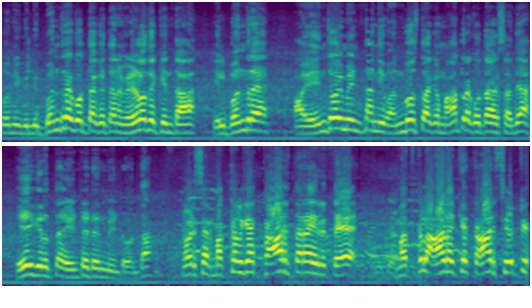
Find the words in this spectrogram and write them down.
ಸೊ ನೀವು ಇಲ್ಲಿ ಬಂದರೆ ಗೊತ್ತಾಗುತ್ತೆ. ನಾವು ಹೇಳೋದಕ್ಕಿಂತ ಇಲ್ಲಿ ಬಂದರೆ ಆ ಎಂಜಾಯ್ಮೆಂಟ್ನ ನೀವು ಅನುಭವಿಸಿದಾಗ ಮಾತ್ರ ಗೊತ್ತಾಗ ಸಾಧ್ಯ ಹೇಗಿರುತ್ತೆ ಎಂಟರ್ಟೈನ್ಮೆಂಟು ಅಂತ. ನೋಡಿ ಸರ್ ಮಕ್ಕಳಿಗೆ ಕಾರ್ ತರ ಇರುತ್ತೆ. ಮಕ್ಕಳು ಆಡಕ್ಕೆ ಕಾರ್ ಸೇಫ್ಟಿ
